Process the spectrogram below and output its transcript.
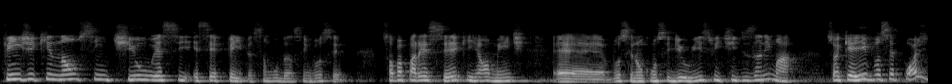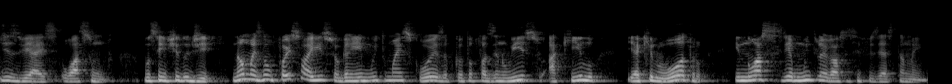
finge que não sentiu esse, esse efeito, essa mudança em você. Só para parecer que realmente é, você não conseguiu isso e te desanimar. Só que aí você pode desviar esse, o assunto no sentido de, não, mas não foi só isso, eu ganhei muito mais coisa, porque eu estou fazendo isso, aquilo e aquilo outro, e nossa, seria muito legal se você fizesse também.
